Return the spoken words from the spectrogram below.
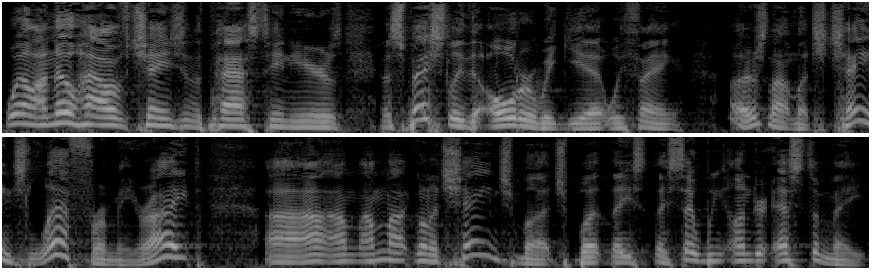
well, I know how I've changed in the past 10 years, and especially the older we get, we think, oh, there's not much change left for me, right? Uh, I'm, I'm not going to change much. But they, they say we underestimate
